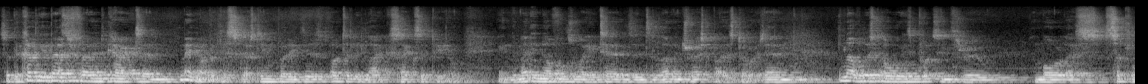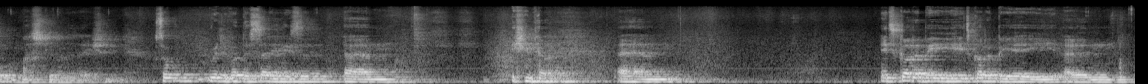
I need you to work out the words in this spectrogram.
So the cuddly best friend character may not be disgusting, but it is utterly lack sex appeal. In the many novels where he turns into love interest by the story's end, the novelist always puts him through a more or less subtle masculinization. So really what they're saying is that, um, you know, um, it's got to be it's got to be a um,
